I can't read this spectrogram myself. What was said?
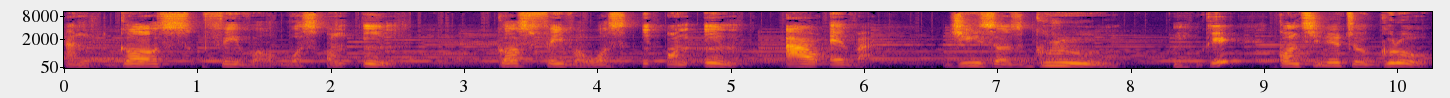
and God's favor was on him. God's favor was on him. However, Jesus grew, okay, continued to grow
